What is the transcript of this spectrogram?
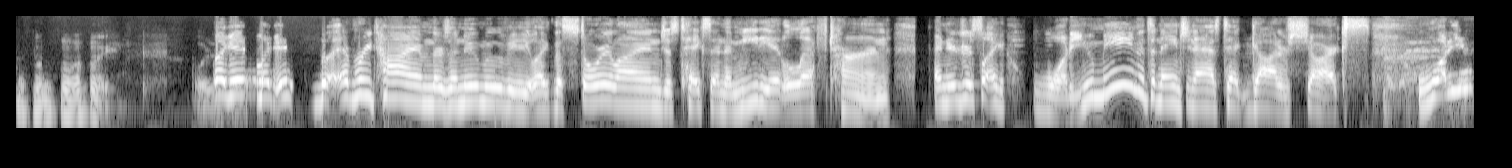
Like it, like it. Every time there's a new movie, like the storyline just takes an immediate left turn, and you're just like, "What do you mean it's an ancient Aztec god of sharks? What do you?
